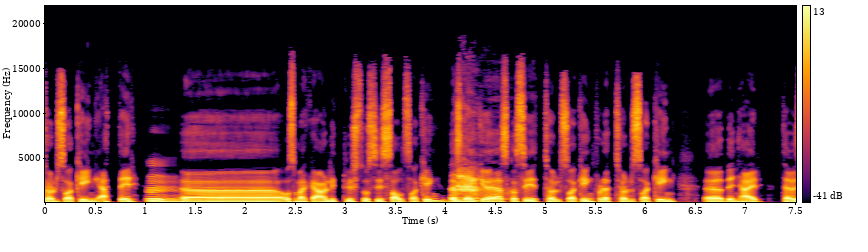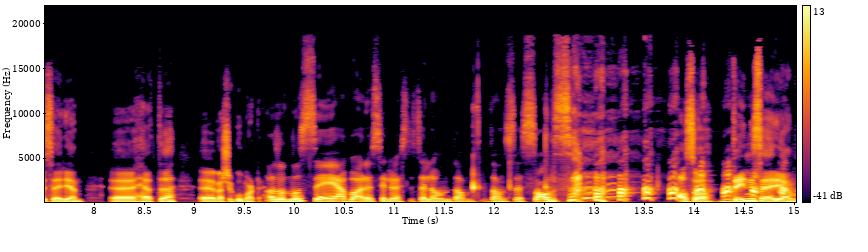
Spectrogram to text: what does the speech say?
tøllsaking etter. Mm. Uh, og så merker jeg jeg har litt lyst til å si salsaking. Det skal jeg ikke gjøre. Jeg skal si tøllsaking, for det er tøllsaking uh, denne TV-serien uh, heter. Eh, vær så god, Marte. Altså, nå ser jeg bare Sylvester Stallone dan danse salsa. Altså, den serien!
